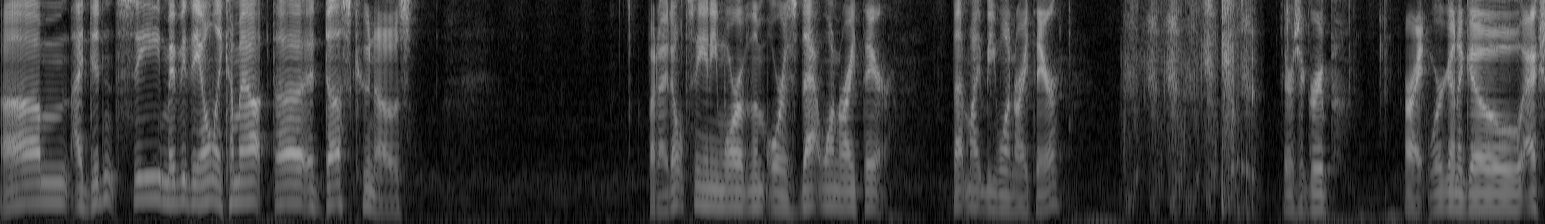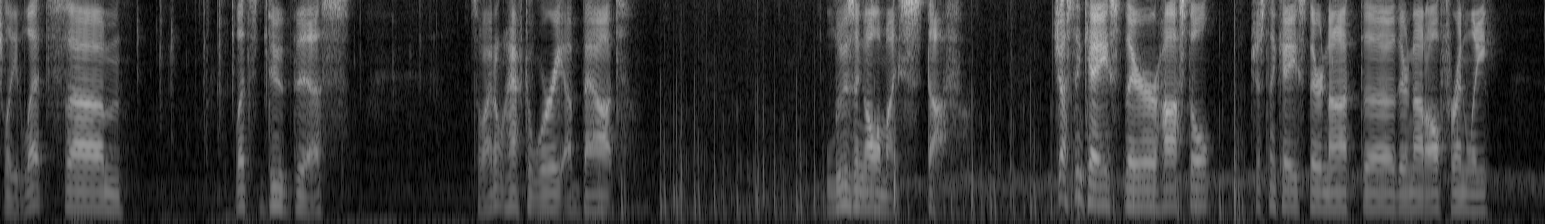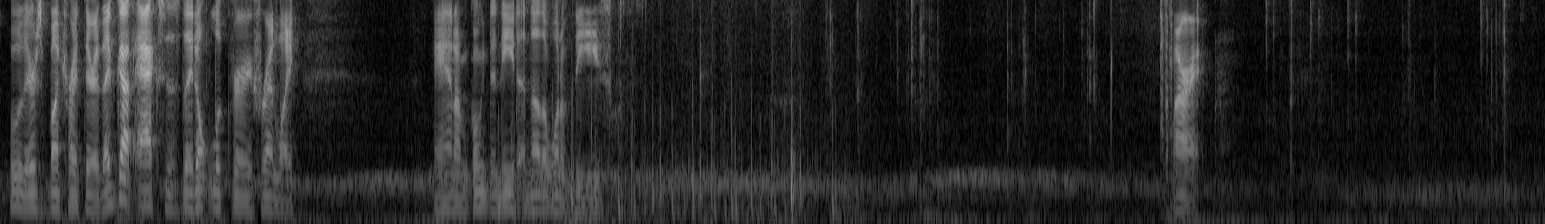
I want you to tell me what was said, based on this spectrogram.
Um, I didn't see. Maybe they only come out uh, at dusk. Who knows? But I don't see any more of them. Or is that one right there? That might be one right there. There's a group. All right, we're gonna go. Actually, let's um, let's do this, so I don't have to worry about losing all of my stuff. Just in case they're hostile. Just in case they're not uh, they're not all friendly. Ooh, there's a bunch right there. They've got axes. They don't look very friendly. And I'm going to need another one of these. Alright.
